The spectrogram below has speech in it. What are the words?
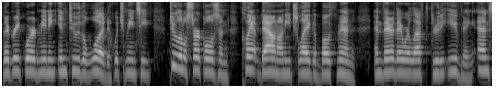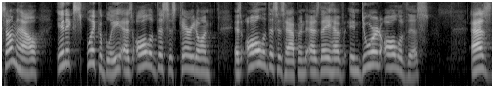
the Greek word meaning into the wood, which means he two little circles and clamped down on each leg of both men. And there they were left through the evening. And somehow, inexplicably, as all of this is carried on, as all of this has happened, as they have endured all of this, as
